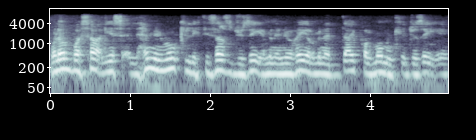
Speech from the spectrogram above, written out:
ولو سائل يسأل هل من الممكن لاهتزاز الجزيئة من أن يغير من ال dipole moment للجزيئة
